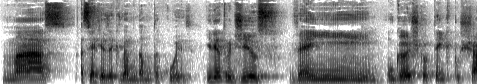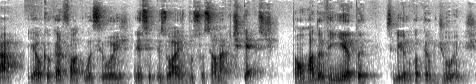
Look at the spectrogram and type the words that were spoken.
mas a certeza é que vai mudar muita coisa. E dentro disso vem um gancho que eu tenho que puxar e é o que eu quero falar com você hoje nesse episódio do Social Market Cast. Então roda a vinheta, se liga no conteúdo de hoje.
